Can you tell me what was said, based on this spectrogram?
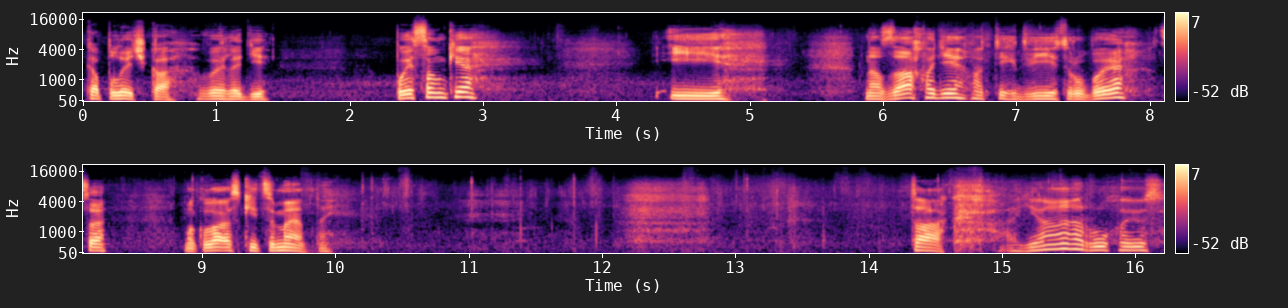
Капличка в вигляді писанки. І на заході от тих дві труби це Миколаївський цементний. Так, а я рухаюсь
